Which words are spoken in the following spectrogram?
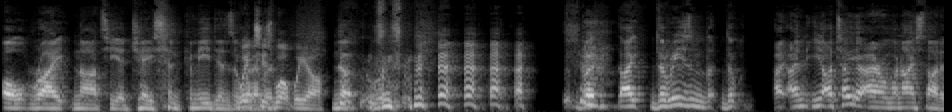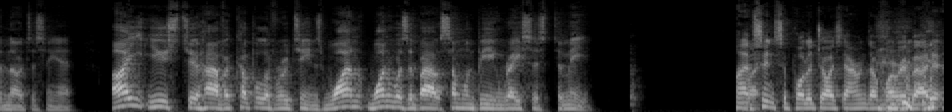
alt right Nazi adjacent comedians, which whatever. is what we are. No, but like the reason that the, I, I, you know, I'll tell you, Aron, when I started noticing it, I used to have a couple of routines. One, one was about someone being racist to me. I have right. since apologized, Aron. Don't worry about it.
